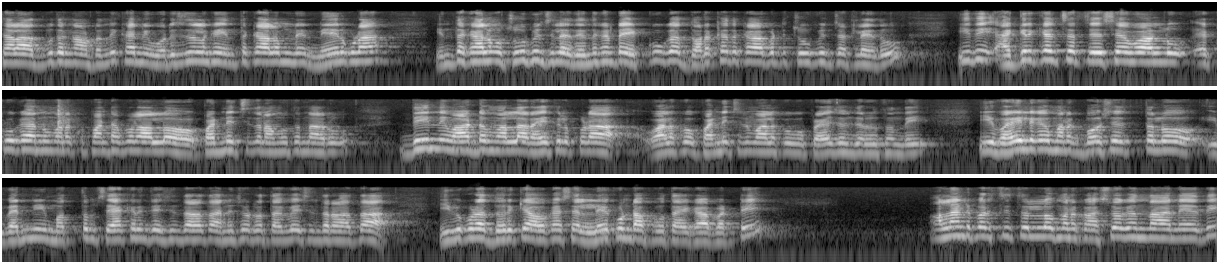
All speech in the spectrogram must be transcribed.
చాలా అద్భుతంగా ఉంటుంది. కానీ ఒరిజినల్గా ఇంతకాలం నేను నేను కూడా ఇంతకాలం చూపించలేదు. ఎందుకంటే ఎక్కువగా దొరకదు కాబట్టి చూపించట్లేదు. ఇది అగ్రికల్చర్ చేసేవాళ్ళు ఎక్కువగాను మనకు పంట పొలాల్లో పండించిందని అమ్ముతున్నారు దీన్ని వాడడం వల్ల రైతులు కూడా వాళ్ళకు పండించిన వాళ్ళకు ప్రయోజనం జరుగుతుంది. ఈ వైల్డ్గా మనకు భవిష్యత్తులో ఇవన్నీ మొత్తం సేకరించేసిన తర్వాత అన్ని చోట్ల తవ్వేసిన తర్వాత ఇవి కూడా దొరికే అవకాశాలు లేకుండా పోతాయి కాబట్టి అలాంటి పరిస్థితుల్లో మనకు అశ్వగంధ అనేది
